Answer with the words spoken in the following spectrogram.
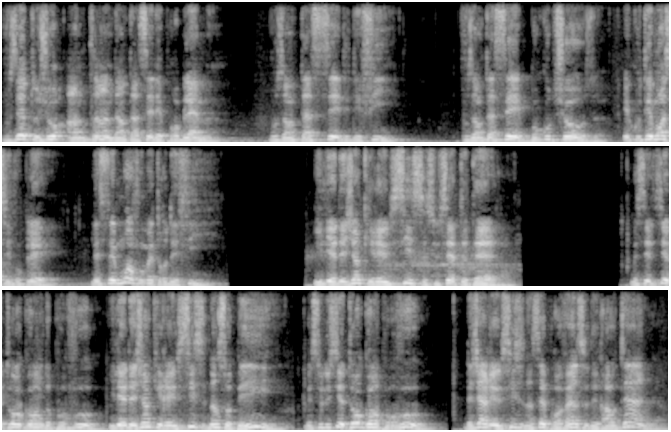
Vous êtes toujours en train d'entasser des problèmes. Vous entassez des défis. Vous entassez beaucoup de choses. Écoutez-moi s'il vous plaît. Laissez-moi vous mettre au défi. Il y a des gens qui réussissent sur cette terre. Mais celle-ci est trop grande pour vous. Il y a des gens qui réussissent dans ce pays. Mais celui-ci est trop grand pour vous. Gens réussissent dans cette province de Gauteng.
